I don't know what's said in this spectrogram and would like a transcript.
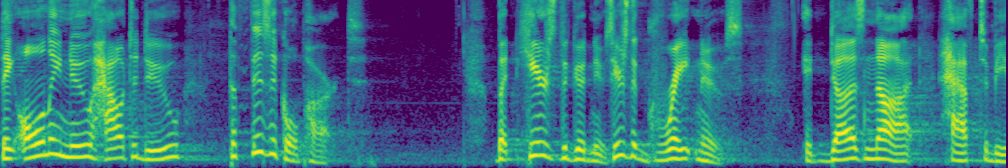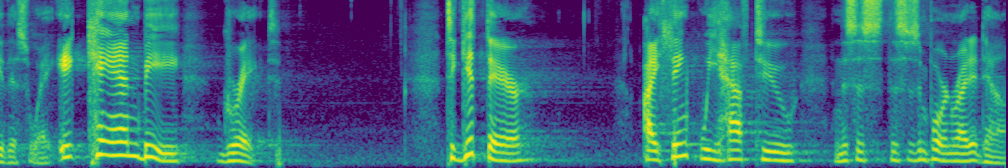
they only knew how to do the physical part. But here's the good news here's the great news it does not have to be this way, it can be great. To get there, I think we have to, and this is, this is important, write it down.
